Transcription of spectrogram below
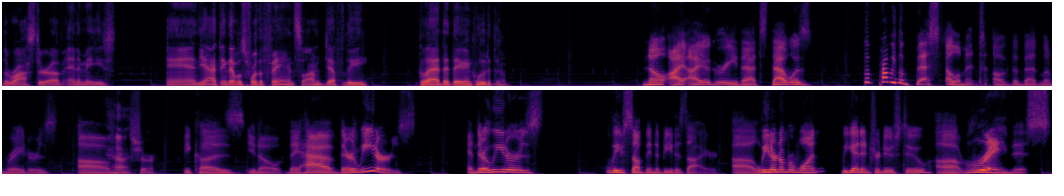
the roster of enemies. And yeah, I think that was for the fans. So I'm definitely glad that they included them. No, I I agree. That's that was the probably the best element of the Bedlam Raiders. Um yeah, sure. because, you know, they have their leaders and their leaders leave something to be desired. Uh leader number 1 we get introduced to uh Rayvis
